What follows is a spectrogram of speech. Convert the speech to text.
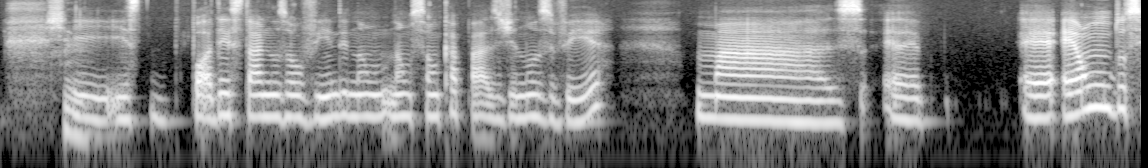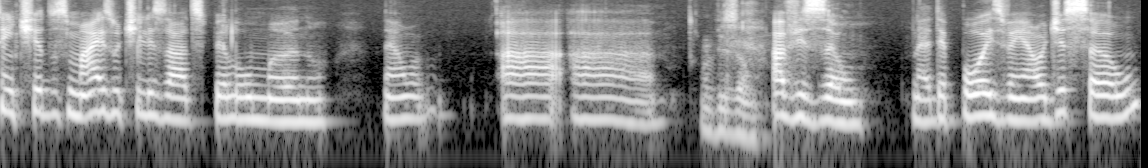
e, e, podem estar nos ouvindo e não, não são capazes de nos ver, mas é, é, é um dos sentidos mais utilizados pelo humano, né? A, a, a visão. A visão, né? Depois vem a audição,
